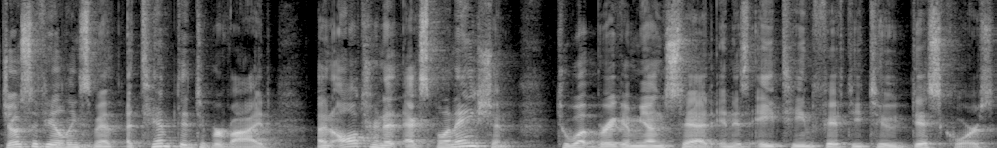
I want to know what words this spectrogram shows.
Joseph Fielding Smith attempted to provide an alternate explanation to what Brigham Young said in his 1852 discourse.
